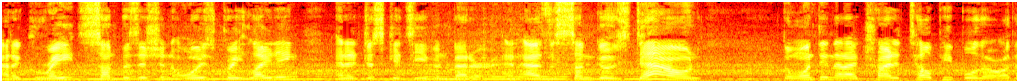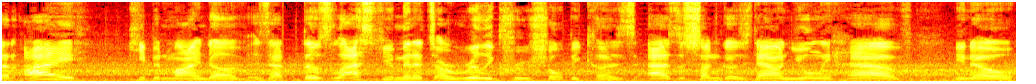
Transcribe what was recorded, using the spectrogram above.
at a great sun position, always great lighting, and it just gets even better. And as the sun goes down, the one thing that I try to tell people or that I keep in mind of is that those last few minutes are really crucial because as the sun goes down, you only have, you know,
